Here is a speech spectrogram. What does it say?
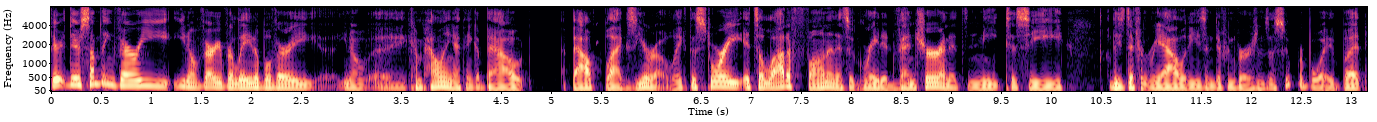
there, there's something very, you know, very relatable, very, you know, uh, compelling, I think, about about Black Zero. Like the story, it's a lot of fun and it's a great adventure and it's neat to see these different realities and different versions of Superboy. But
